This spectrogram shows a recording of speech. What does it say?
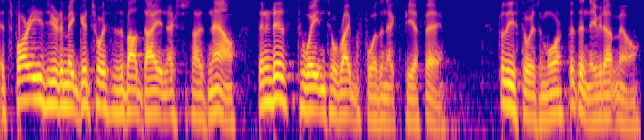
It's far easier to make good choices about diet and exercise now than it is to wait until right before the next PFA. For these stories and more, visit Navy.mil.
